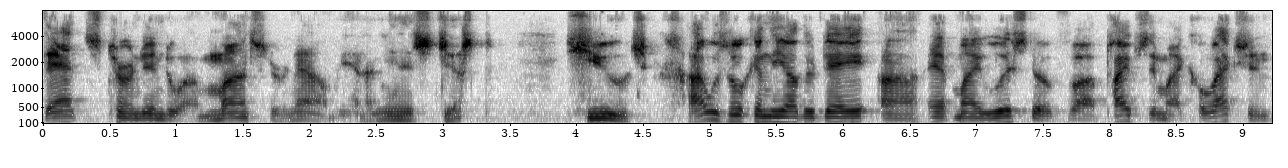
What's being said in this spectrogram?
that's turned into a monster now, man. I mean, it's just huge. I was looking the other day uh, at my list of uh, pipes in my collection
